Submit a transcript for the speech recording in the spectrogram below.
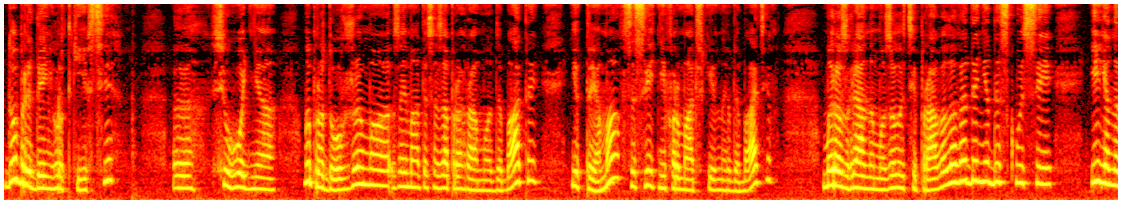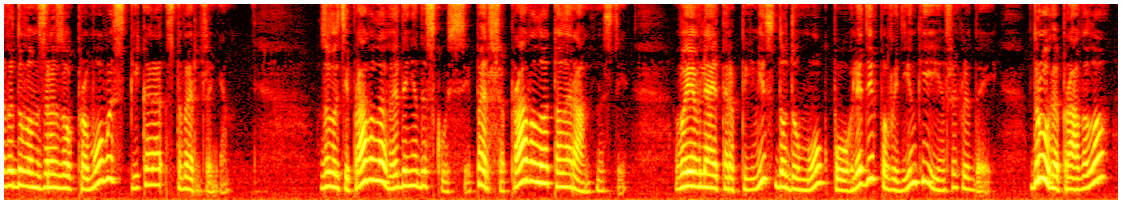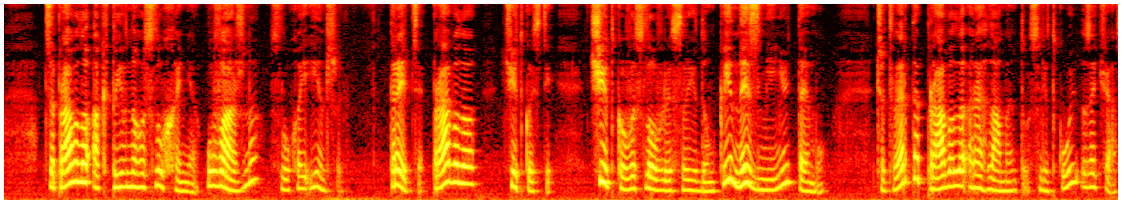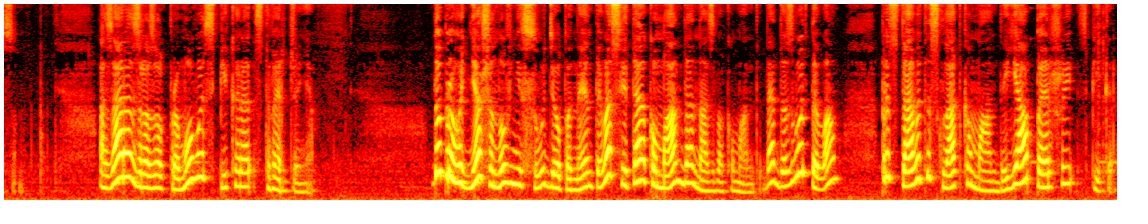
Добрий день, гуртківці. Е, Сьогодні ми продовжуємо займатися за програмою дебати і тема Всесвітній формат шкільних дебатів. Ми розглянемо золоті правила ведення дискусії, і я наведу вам зразок промови спікера ствердження. Золоті правила ведення дискусії. Перше правило толерантності. Виявляє терпимість до думок, поглядів, поведінки інших людей. Друге правило це правило активного слухання. Уважно слухай інших. Третє правило чіткості. Чітко висловлюй свої думки, не змінюй тему. Четверте правило регламенту. Слідкуй за часом. А зараз зразок промови спікера ствердження. Доброго дня, шановні судді, опоненти. Вас вітає команда, назва команди. Да? Дозвольте вам представити склад команди. Я перший спікер.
